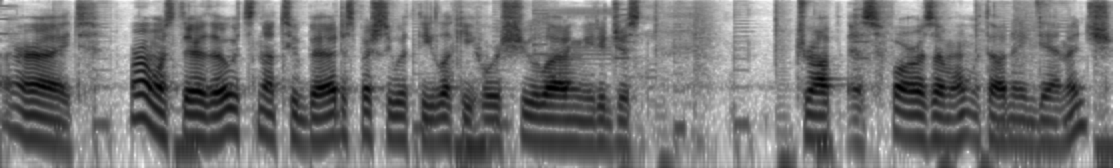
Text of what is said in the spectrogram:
Alright, we're almost there though. It's not too bad, especially with the Lucky Horseshoe allowing me to just drop as far as I want without any damage.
